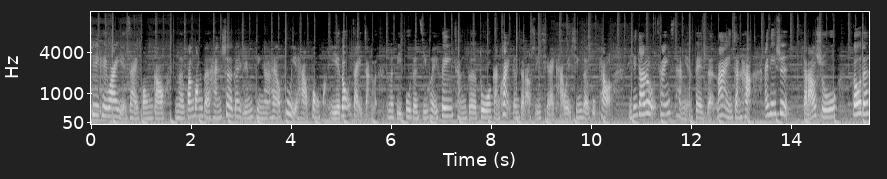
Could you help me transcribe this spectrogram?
，CDKY 也在攻高。那么观光的寒舍跟云品啊，还有富野还有凤凰也都在涨了。那么底部的机会非常的多，赶快跟着老师一起来卡位新的股票哦。请先加入蔡因斯坦免费的 LINE 账号，ID 是小老鼠 Gold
